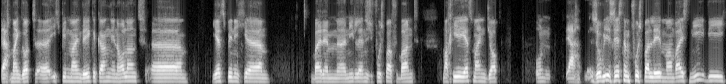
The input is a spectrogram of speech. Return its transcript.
ja, mein Gott, äh, ich bin meinen Weg gegangen in Holland. Äh, jetzt bin ich ähm, bei dem äh, niederländischen Fußballverband, mache hier jetzt meinen Job. Und ja, so wie es ist im Fußballleben, man weiß nie, wie,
